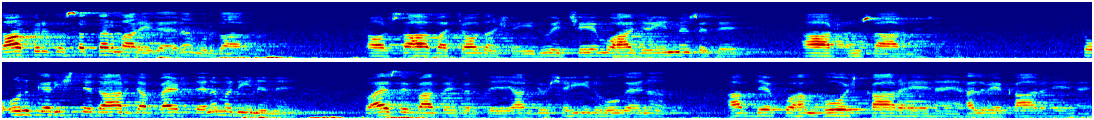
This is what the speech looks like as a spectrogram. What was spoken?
کافر تو ستر مارے گئے نا مردار۔ میں اور صحابہ چودہ شہید ہوئے، چھ مہاجرین میں سے تھے، آٹھ انصار میں سے تھے۔ تو ان کے رشتہ دار جب بیٹھتے نا مدینے میں، تو ایسے باتیں کرتے، یار جو شہید ہو گئے نا آپ دیکھو ہم گوشت کھا رہے ہیں، حلوے کھا رہے ہیں۔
